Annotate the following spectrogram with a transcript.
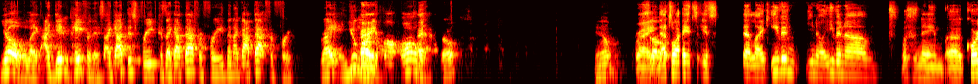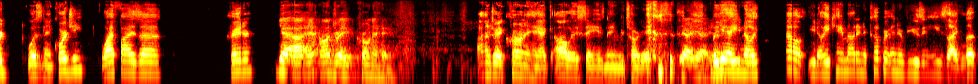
yo like I didn't pay for this. I got this free because I got that for free. Then I got that for free, right? And you market all, all Right. that, bro. You know. Right. So- That's why it's it's that like even you know even um what's his name uh Cord what's his name Corgi YFI's uh creator Yeah, uh, Andre Cronje. Andre Cronje I always say his name retarded. Yeah, yeah, yeah. but yeah. you know he came out you know he came out in a couple of interviews and he's like look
